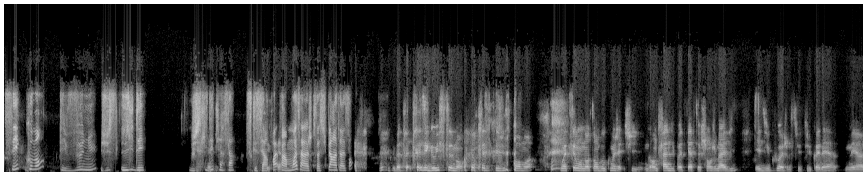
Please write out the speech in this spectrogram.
c'est comment t'es venu juste l'idée, juste l'idée de faire ça Parce que c'est incroyable, enfin moi, ça, je trouve ça super intéressant. Bah, très, très, égoïstement, en fait, c'est juste pour moi. Moi, tu sais, on entend beaucoup, moi je suis une grande fan du podcast Change ma vie. Et du coup, je, tu, tu le connais, mais, euh,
